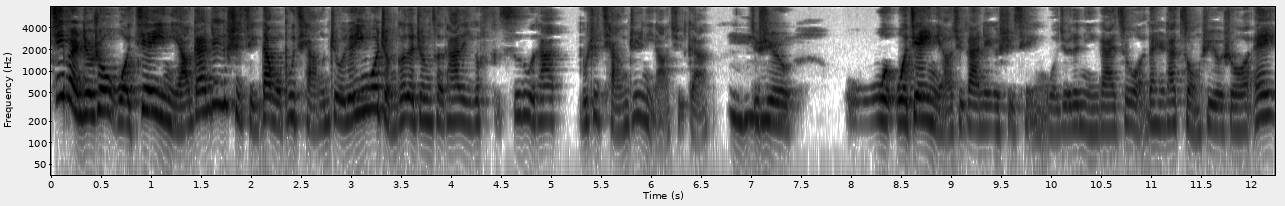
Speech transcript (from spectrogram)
基本就是说我建议你要干这个事情，但我不强制。我觉得英国整个的政策，它的一个思路，它不是强制你要去干，就是我我建议你要去干这个事情，我觉得你应该做。但是他总是就说，哎，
